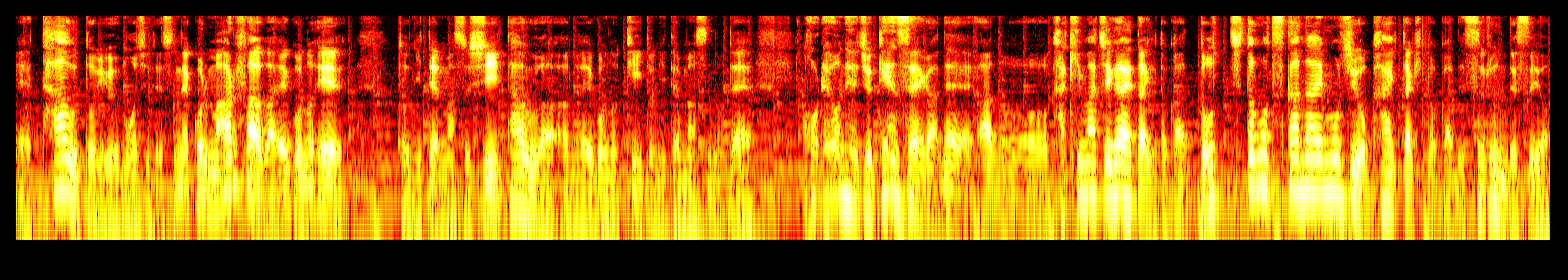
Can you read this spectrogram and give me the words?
え、タウという文字ですね。これ、まあ、アルファは英語の A と似てますしタウはあの英語の T と似てますのでこれをね受験生がねあの書き間違えたりとかどっちともつかない文字を書いたりとかでするんですよ。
